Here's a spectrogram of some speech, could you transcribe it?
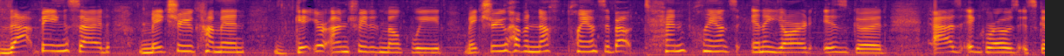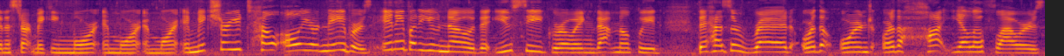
that being said, make sure you come in, get your untreated milkweed, make sure you have enough plants, about 10 plants in a yard is good. As it grows, it's gonna start making more and more and more. And make sure you tell all your neighbors, anybody you know that you see growing that milkweed that has the red or the orange or the hot yellow flowers,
